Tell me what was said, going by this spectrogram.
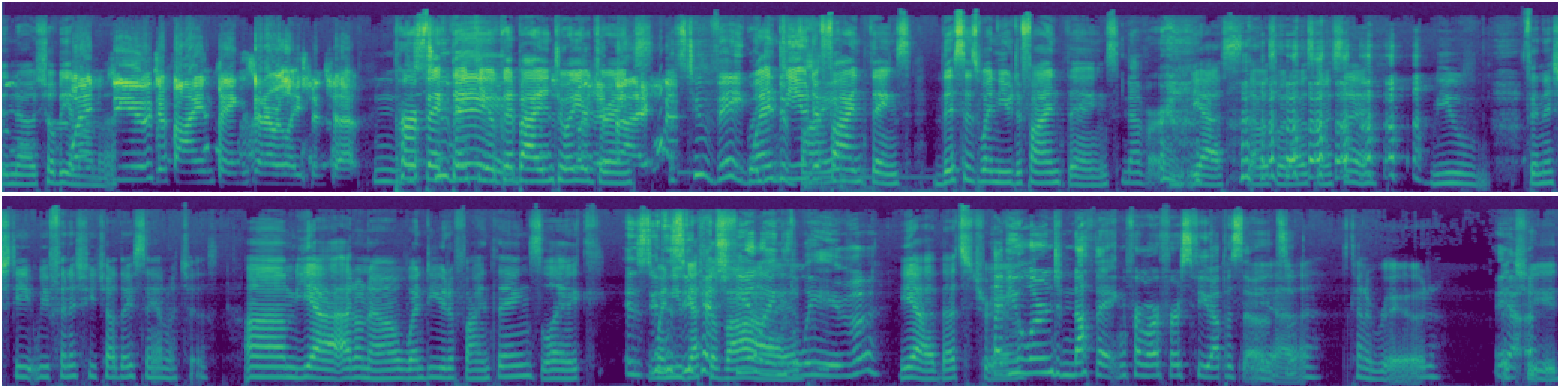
No, she'll be anonymous. When do you define things in a relationship? Mm, it's too Perfect. Thank you. Goodbye. Enjoy your Okay, drinks. It's too vague. When, When do you define things? This is when you define things. Never. Yes, that was what I was gonna say. You finished. E- we finished each other's sandwiches. Um. Yeah. I don't know. When do you define things? Like. As soon When as you you, get the catch feelings, vibe. leave. Yeah, that's true. Have you learned nothing from our first few episodes? Yeah, it's kind of rude. But Yeah. she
